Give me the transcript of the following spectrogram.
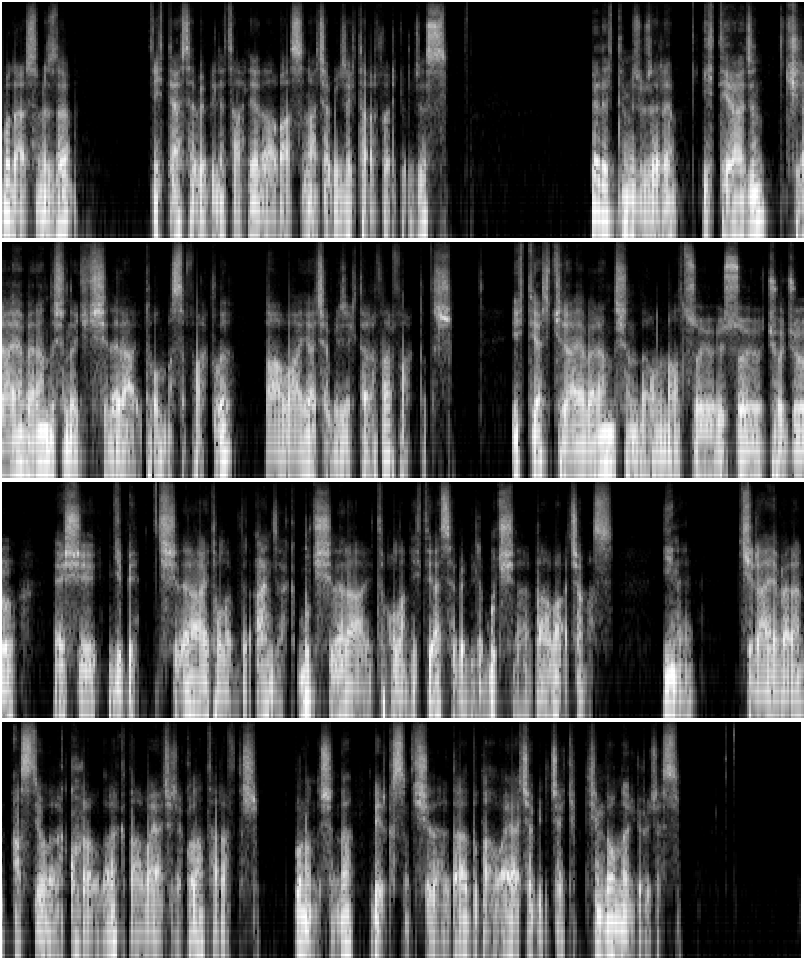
Bu dersimizde ihtiyaç sebebiyle tahliye davasını açabilecek tarafları göreceğiz. Belirttiğimiz üzere ihtiyacın kiraya veren dışındaki kişilere ait olması farklı, davayı açabilecek taraflar farklıdır. İhtiyaç kiraya veren dışında onun alt soyu, üst soyu, çocuğu, eşi gibi kişilere ait olabilir. Ancak bu kişilere ait olan ihtiyaç sebebiyle bu kişiler dava açamaz. Yine kiraya veren asli olarak, kural olarak davayı açacak olan taraftır. Bunun dışında bir kısım kişiler daha bu davayı açabilecek. Şimdi onları göreceğiz.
